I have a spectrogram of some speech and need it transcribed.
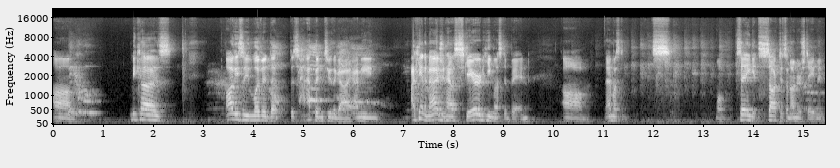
Um, because obviously livid that this happened to the guy. I mean, I can't imagine how scared he must have been. Um, that must have, well, saying it sucked is an understatement.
